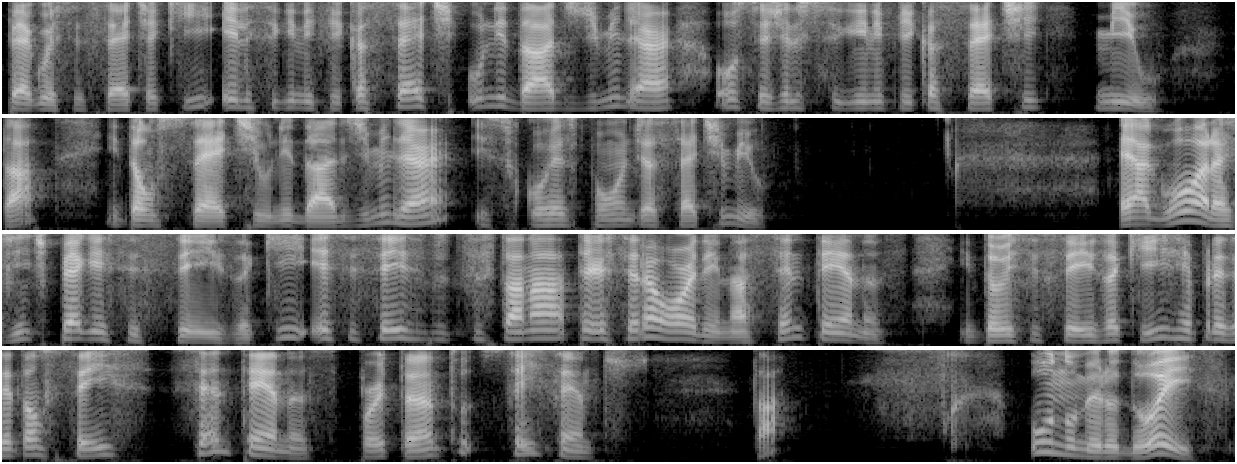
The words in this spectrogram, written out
pego esse 7 aqui, ele significa 7 unidades de milhar, ou seja, ele significa 7 mil. Tá? Então, 7 unidades de milhar, isso corresponde a 7 mil. É agora, a gente pega esse 6 aqui, esse 6 está na terceira ordem, nas centenas. Então, esses 6 aqui representam 6 centenas, portanto, 600. Tá? O número 2,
